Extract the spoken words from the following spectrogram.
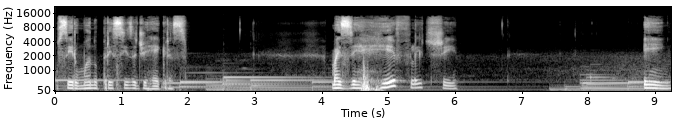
O ser humano precisa de regras. Mas é refletir em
